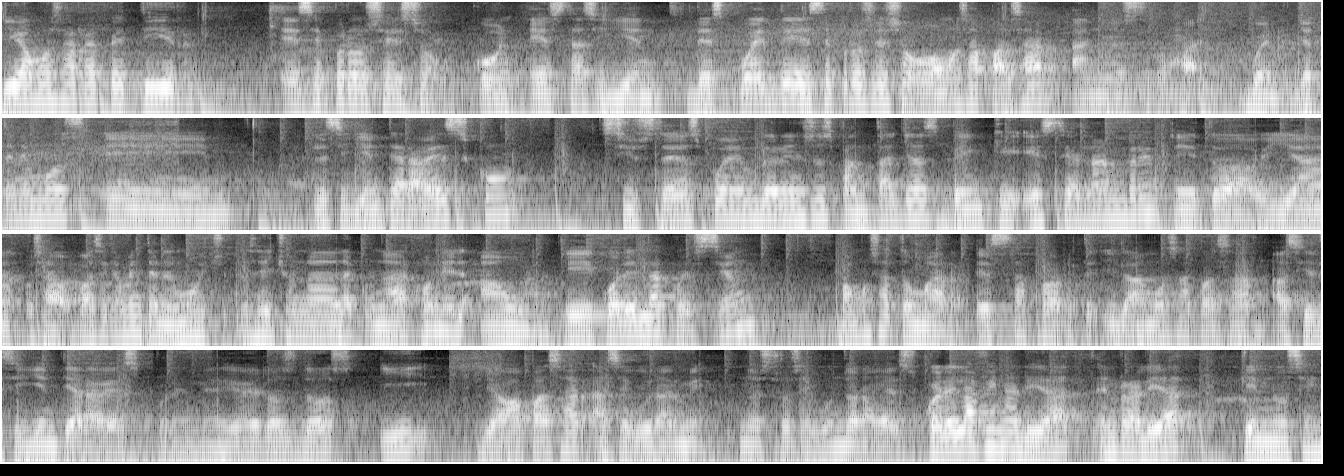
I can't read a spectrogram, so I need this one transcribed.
Y vamos a repetir ese proceso con esta siguiente. Después de este proceso vamos a pasar a nuestro hal. Bueno, ya tenemos eh, el siguiente arabesco. Si ustedes pueden ver en sus pantallas, ven que este alambre eh, todavía, o sea, básicamente no hemos hecho, hecho nada, nada con él aún. Eh, ¿Cuál es la cuestión? Vamos a tomar esta parte y la vamos a pasar hacia el siguiente arabesco por el medio de los dos y ya va a pasar a asegurarme nuestro segundo arabesco. ¿Cuál es la finalidad? En realidad, que no se,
